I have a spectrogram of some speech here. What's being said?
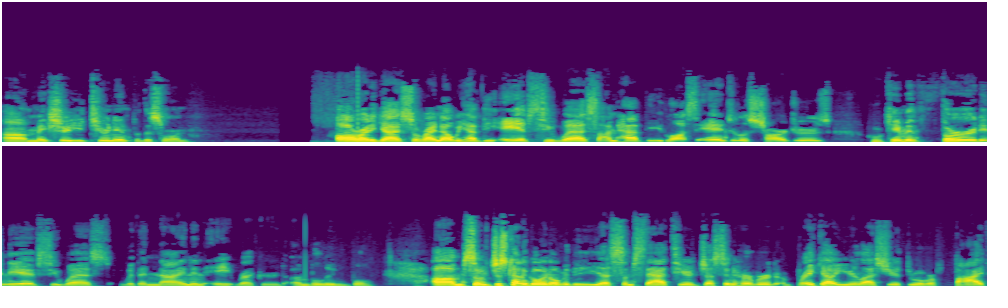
Uh, make sure you tune in for this one. Alrighty, guys. So right now we have the AFC West. I'm have the Los Angeles Chargers, who came in third in the AFC West with a nine and eight record. Unbelievable. Um, so just kind of going over the uh, some stats here. Justin Herbert, a breakout year last year, threw over five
